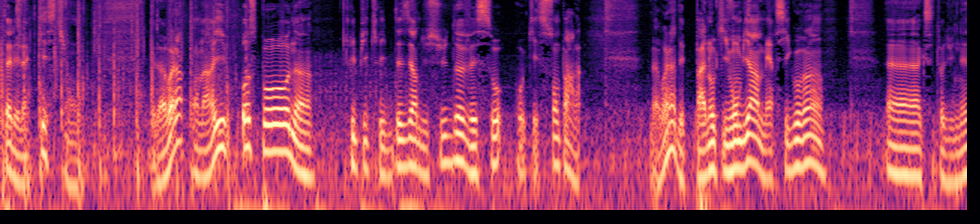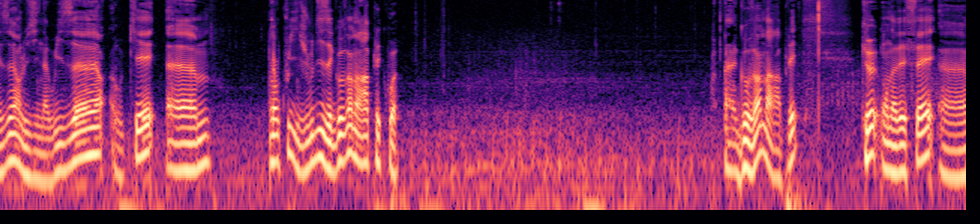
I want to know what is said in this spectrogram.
Telle est la question. Et ben voilà, on arrive au spawn. Creepy Creep, désert du sud, vaisseau. Ok, sont par là. Ben voilà, des panneaux qui vont bien. Merci Gauvin. Euh, Accès-toi du Nether, l'usine à Wither. Ok. Euh, donc oui, je vous disais, Gauvin m'a rappelé quoi? Gauvin m'a rappelé que on avait fait... Euh,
